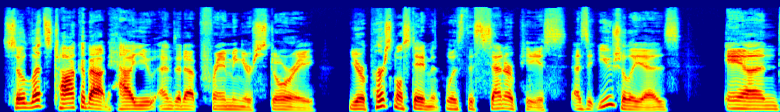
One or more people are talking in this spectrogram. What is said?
So let's talk about how you ended up framing your story. Your personal statement was the centerpiece, as it usually is, and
